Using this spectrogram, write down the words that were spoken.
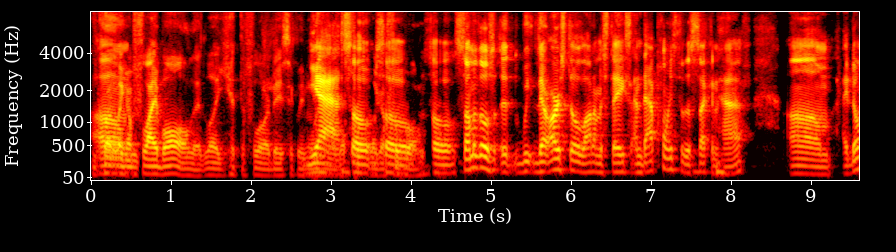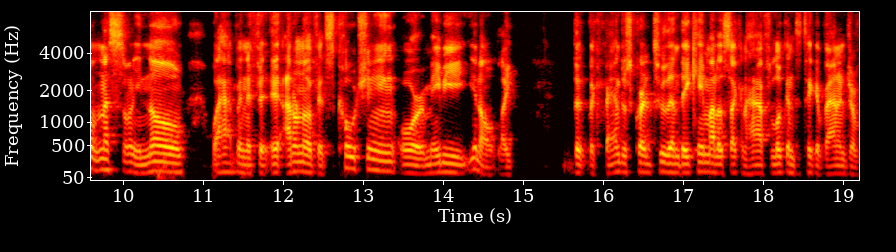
Um, like a um, fly ball that like hit the floor, basically. Yeah. So like so so some of those uh, we, there are still a lot of mistakes, and that points to the second half. Um, I don't necessarily know what happened if it, it, I don't know if it's coaching or maybe you know like the, the commanders credit to them they came out of the second half looking to take advantage of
